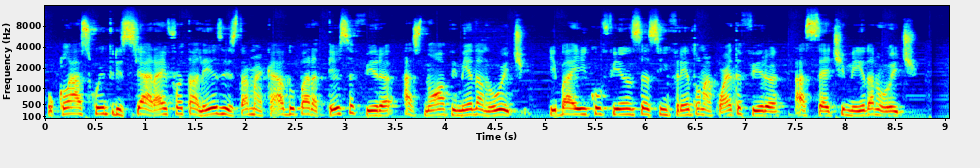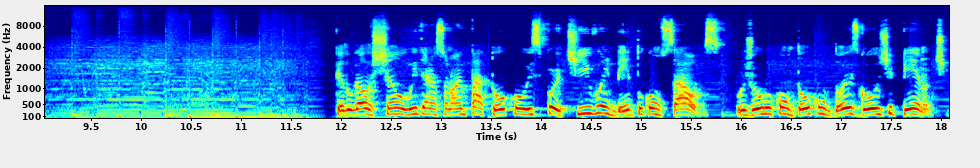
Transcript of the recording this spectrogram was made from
O clássico entre Ceará e Fortaleza está marcado para terça-feira às 9h30 da noite. E Bahia e Confiança se enfrentam na quarta-feira às 7h30 da noite. Pelo gauchão, o Internacional empatou com o Esportivo em Bento Gonçalves. O jogo contou com dois gols de pênalti.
